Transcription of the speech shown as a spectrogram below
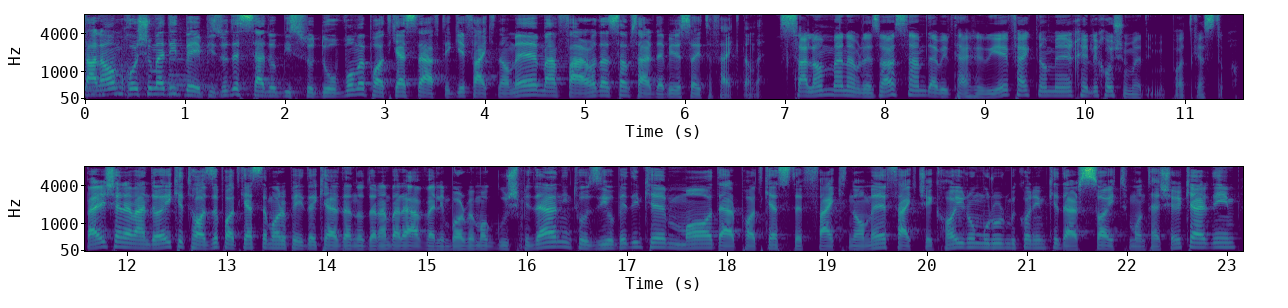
سلام خوش اومدید به اپیزود 122 پادکست هفتگی فکنامه. من فرهاد هستم سردبیر سایت فکنامه. سلام منم رضا هستم دبیر تحریریه فکنامه. خیلی خوش اومدیم به پادکست ما. برای شنونده که تازه پادکست ما رو پیدا کردن و دارن برای اولین بار به ما گوش میدن این توضیح رو بدیم که ما در پادکست فکنامه فکچک هایی رو مرور می‌کنیم که در سایت منتشر کردیم.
